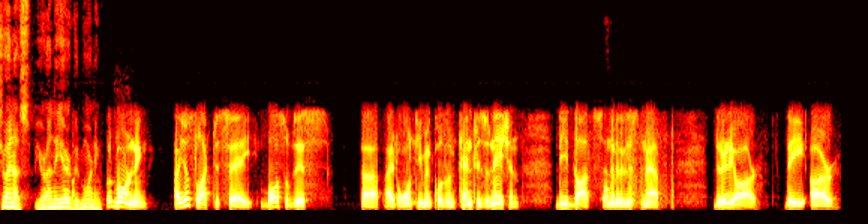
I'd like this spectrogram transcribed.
join us. You're on the air. Good morning. Good morning. I just like to say both of this, uh, I don't want to even call them countries or nation, the dots in the Middle East map, they really are. They are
